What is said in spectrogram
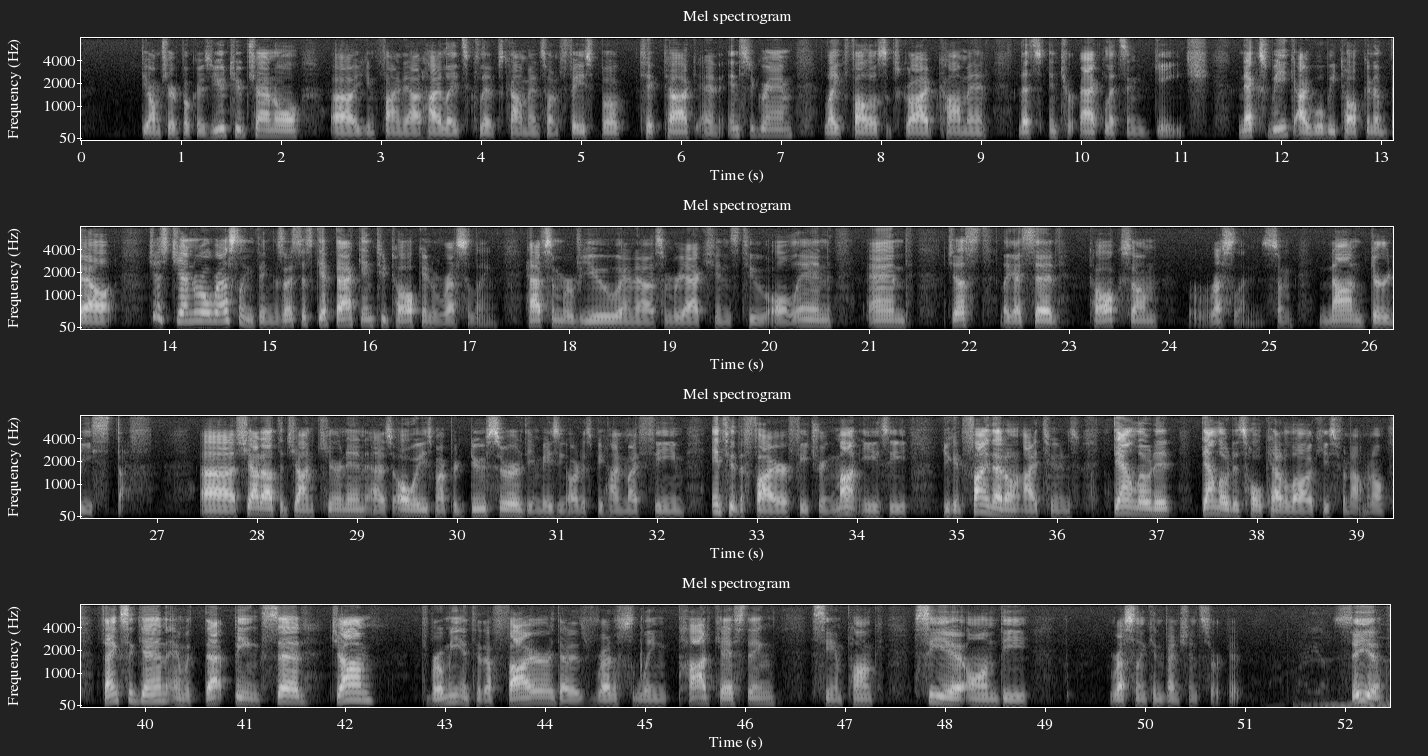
the Armchair Bookers YouTube channel. Uh, you can find out highlights, clips, comments on Facebook, TikTok, and Instagram. Like, follow, subscribe, comment. Let's interact, let's engage. Next week, I will be talking about just general wrestling things. Let's just get back into talking wrestling. Have some review and uh, some reactions to All In and just, like I said, talk some wrestling, some non dirty stuff. Uh, shout out to John Kiernan, as always, my producer, the amazing artist behind my theme, Into the Fire, featuring Mont Easy. You can find that on iTunes. Download it, download his whole catalog. He's phenomenal. Thanks again, and with that being said, John, throw me into the fire that is wrestling podcasting, CM Punk. See you on the wrestling convention circuit. See ya.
